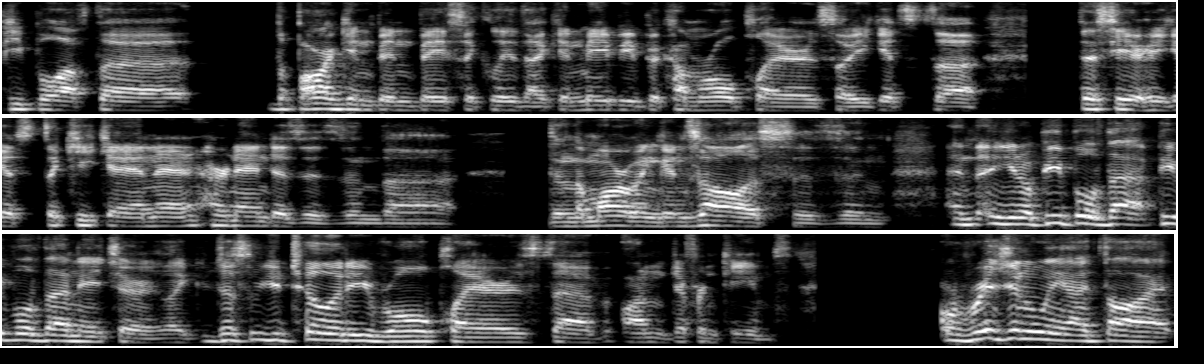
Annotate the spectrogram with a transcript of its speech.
people off the the bargain bin basically that can maybe become role players. So he gets the this year he gets the Kike and Hernandez's and the and the Marwin Gonzalez's and and you know people of that people of that nature like just utility role players that on different teams. Originally, I thought,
